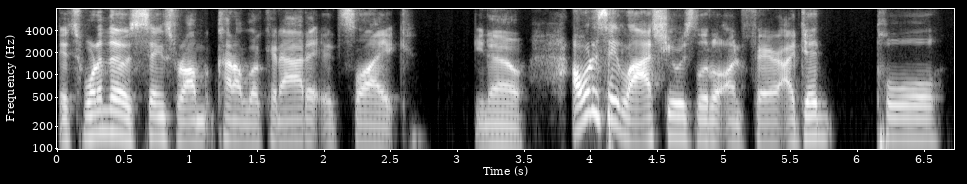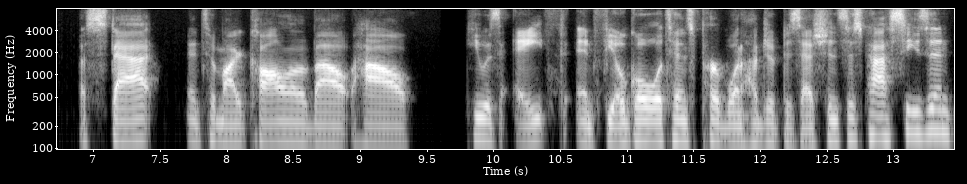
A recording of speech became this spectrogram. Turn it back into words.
it's one of those things where I'm kind of looking at it. It's like, you know, I want to say last year was a little unfair. I did pull a stat into my column about how he was eighth in field goal attempts per 100 possessions this past season.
